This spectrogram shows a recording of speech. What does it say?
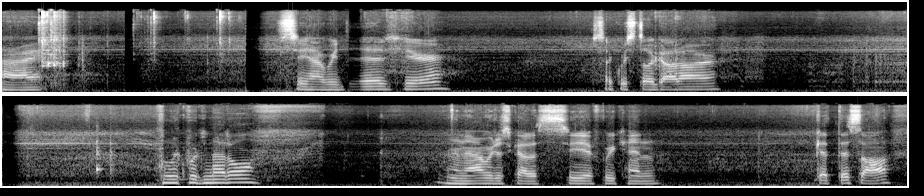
Alright. See how we did here. Looks like we still got our liquid metal. And now we just gotta see if we can get this off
